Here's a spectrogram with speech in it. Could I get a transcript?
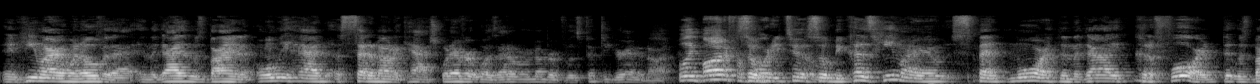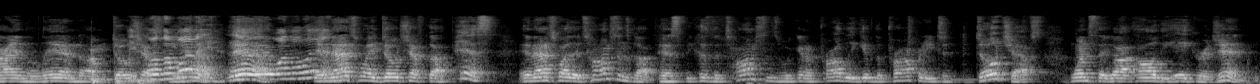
And Heemeyer went over that, and the guy that was buying it only had a set amount of cash, whatever it was. I don't remember if it was fifty grand or not. Well, he bought it for So, forty two. So because Heemeyer spent more than the guy could afford that was buying the land um Docheff's he won the money. Yeah, he won the land. And that's why Docheff got pissed. And that's why the Thompsons got pissed because the Thompsons were going to probably give the property to the Docheffs once they got all the acreage in.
